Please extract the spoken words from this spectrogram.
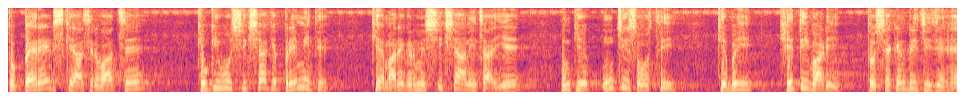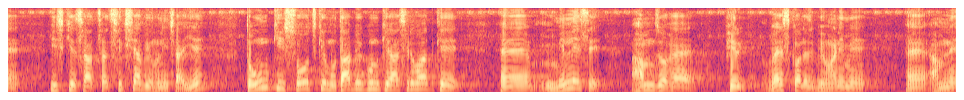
तो पेरेंट्स के आशीर्वाद से क्योंकि वो शिक्षा के प्रेमी थे कि हमारे घर में शिक्षा आनी चाहिए उनकी एक ऊँची सोच थी कि भाई खेती बाड़ी तो सेकेंडरी चीज़ें हैं इसके साथ साथ शिक्षा भी होनी चाहिए। तो उनकी सोच के मुताबिक उनके आशीर्वाद के ए, मिलने से हम जो है फिर वेस्ट कॉलेज भिवानी में ए, हमने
